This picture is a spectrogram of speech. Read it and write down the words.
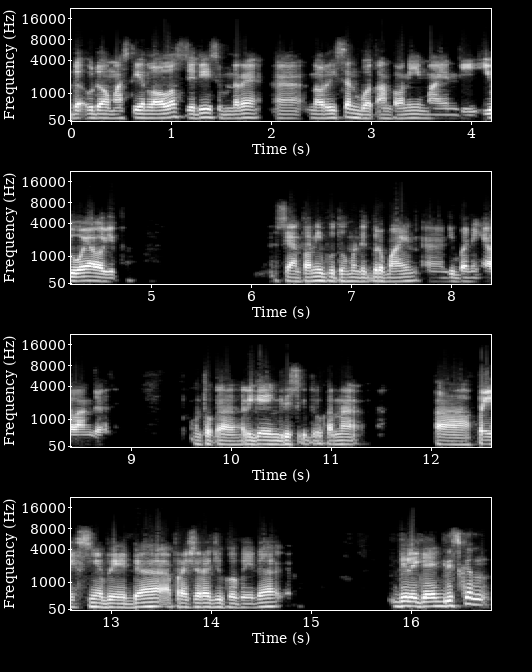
udah udah mastiin lolos, jadi sebenarnya uh, no reason buat Anthony main di UL gitu. Si Anthony butuh menit bermain uh, dibanding Elanga untuk uh, Liga Inggris gitu karena uh, pace-nya beda, pressure-nya juga beda. Di Liga Inggris kan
